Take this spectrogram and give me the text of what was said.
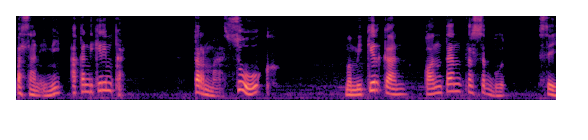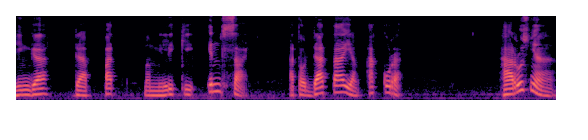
pesan ini akan dikirimkan. Termasuk memikirkan konten tersebut sehingga dapat memiliki insight atau data yang akurat. Harusnya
